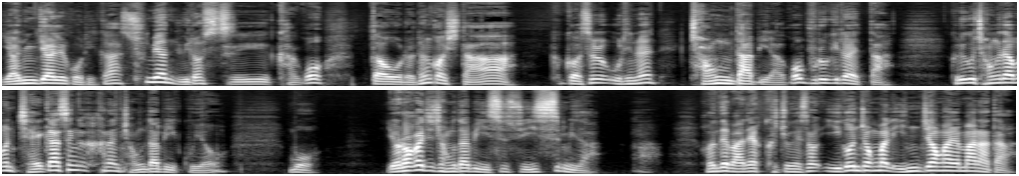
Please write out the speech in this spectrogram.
연결고리가 수면 위로 쓱 하고 떠오르는 것이다. 그것을 우리는 정답이라고 부르기로 했다. 그리고 정답은 제가 생각하는 정답이 있고요. 뭐 여러 가지 정답이 있을 수 있습니다. 아, 그런데 만약 그 중에서 이건 정말 인정할 만하다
